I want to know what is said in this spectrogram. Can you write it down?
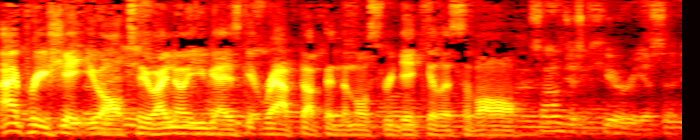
I appreciate you all too. I know you guys get wrapped up in the most ridiculous of all. So I'm just curious, and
